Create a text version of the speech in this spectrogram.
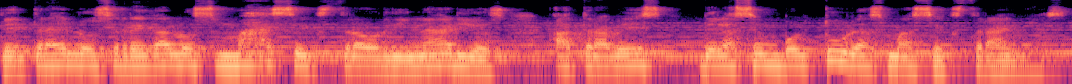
te trae los regalos más extraordinarios a través de las envolturas más extrañas.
